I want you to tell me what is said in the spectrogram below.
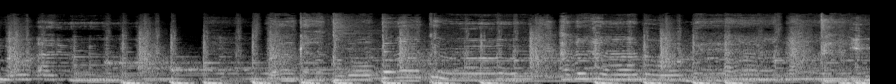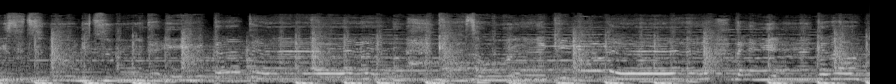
もある我が子だく母の目大切に繋いだて数えき。れない笑顔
